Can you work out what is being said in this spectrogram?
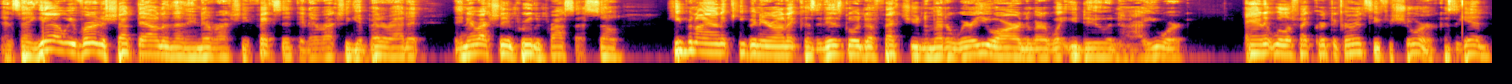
and saying, yeah, we averted a shutdown. And then they never actually fix it. They never actually get better at it. They never actually improve the process. So keep an eye on it, keep an ear on it, because it is going to affect you no matter where you are, no matter what you do and how you work. And it will affect cryptocurrency for sure. Because again,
